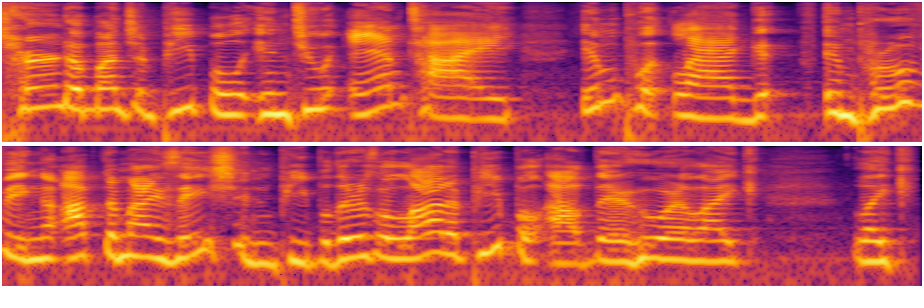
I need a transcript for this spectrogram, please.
turned a bunch of people into anti input lag improving optimization people. There's a lot of people out there who are like like,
